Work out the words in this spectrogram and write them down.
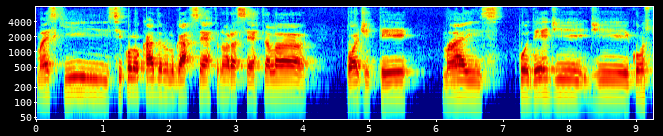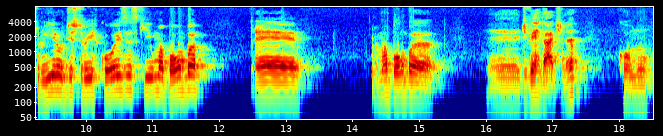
mas que se colocada no lugar certo, na hora certa, ela pode ter mais poder de, de construir ou destruir coisas que uma bomba é uma bomba é, de verdade, né? Como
